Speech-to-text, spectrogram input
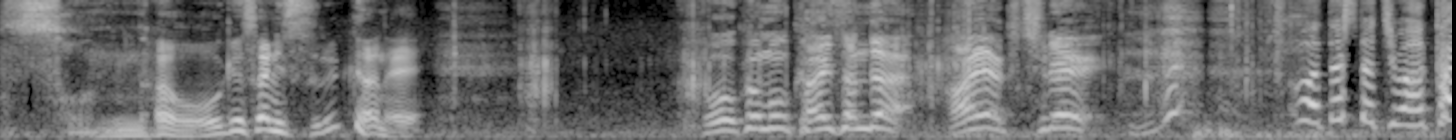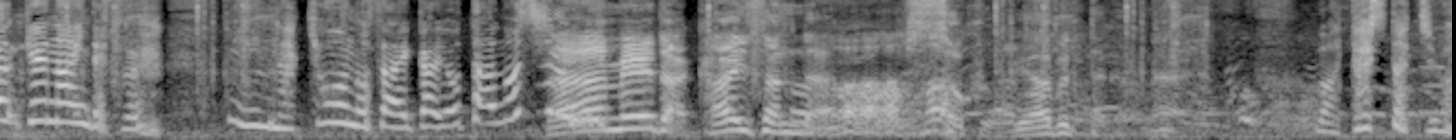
そんな大げさにするかね。ここも解散だ。早く散れ。私たちは関係ないんです。みんな今日の再会を楽しみ。にダメだ解散だ。規則を破ったからな。私たちは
